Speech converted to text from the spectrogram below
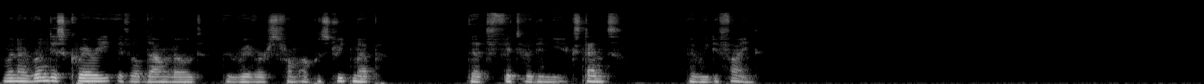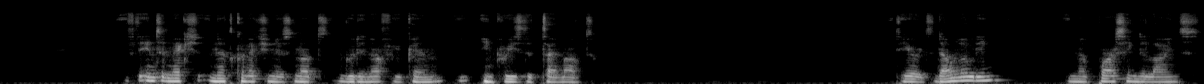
When I run this query, it will download the rivers from OpenStreetMap that fit within the extent that we defined. If the internet connection is not good enough, you can increase the timeout. But here it's downloading and now parsing the lines.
